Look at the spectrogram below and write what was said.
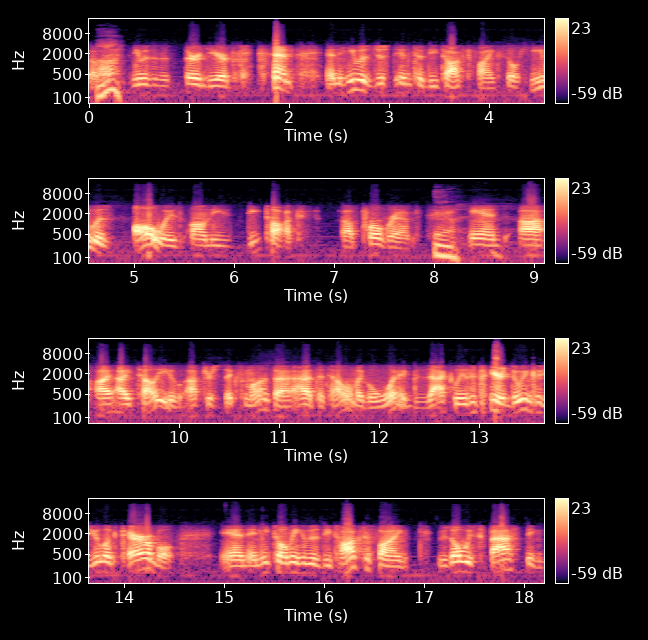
So Ah. he was in his third year, and and he was just into detoxifying. So he was always on these detox uh, programs. Yeah. And uh, I, I tell you, after six months, I, I had to tell him, I go, what exactly is it that you're doing? Because you look terrible. And and he told me he was detoxifying. He was always fasting,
